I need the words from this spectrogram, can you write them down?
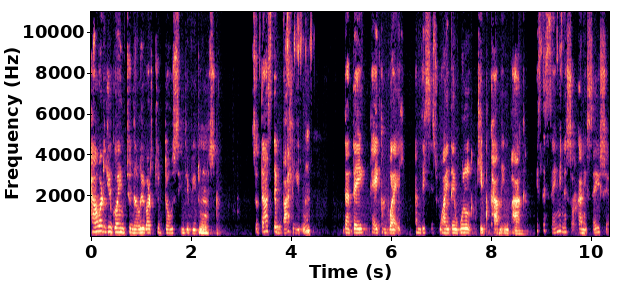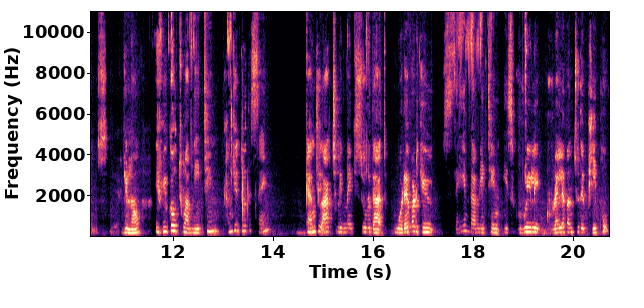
how are you going to deliver to those individuals. Mm. So that's the value that they take away, and this is why they will keep coming back. Mm. It's the same in these organizations. You know, if you go to a meeting, can you do the same? Can you actually make sure that whatever you say in that meeting is really relevant to the people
